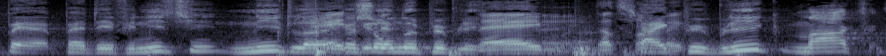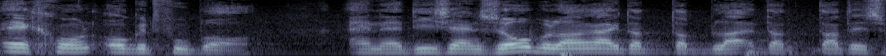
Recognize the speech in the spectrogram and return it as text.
per, per definitie niet leuker zonder publiek. Nee, dat snap Kijk, ik. publiek maakt echt gewoon ook het voetbal. En die zijn zo belangrijk, dat, dat, dat, dat is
